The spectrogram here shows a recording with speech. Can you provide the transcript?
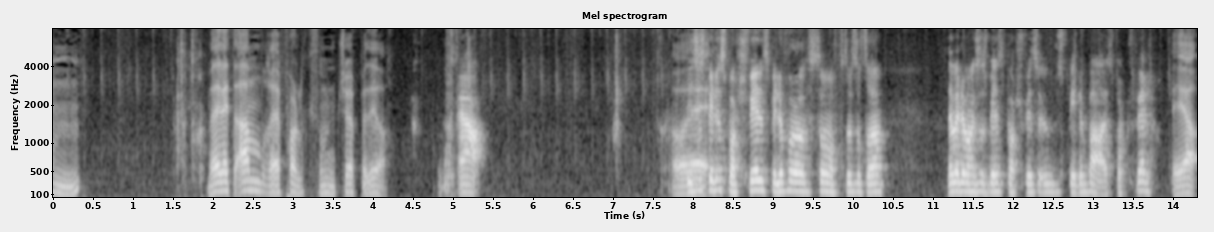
Mm. Men det er litt andre folk som kjøper de, da. Ja. Og De som spiller sportsspill, spiller for som oftest også Det er veldig mange som spiller sportsspill, som spiller bare sportsspill. ja.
